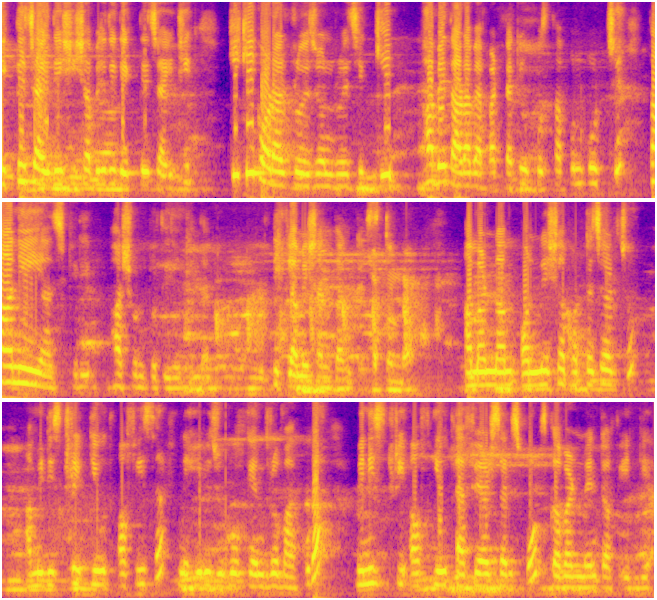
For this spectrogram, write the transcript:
দেখতে চাই, দেশ হিসাবে যদি দেখতে চাই, ঠিক কি কি করার প্রয়োজন রয়েছে? কীভাবে তারা ব্যাপারটাকে উপস্থাপন করছে? তা নিয়েই আজকের এই ভাষণ প্রতিযোগিতা ডিক্লামেশন কন্টেস্ট আমার নাম অন্বেষা ভট্টাচার্য। আমি ডিস্ট্রিক্ট ইউথ officer Nehru Yuva Kendra Bankura ministry of youth affairs and sports government of India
